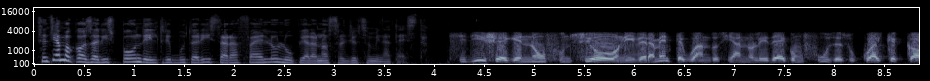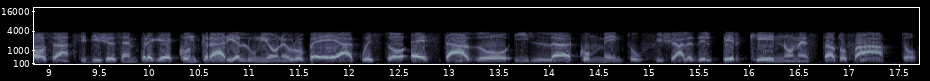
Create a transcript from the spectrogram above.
Sentiamo cosa risponde il tributarista Raffaele Raffaello Lupi alla nostra Gelsomina Testa si dice che non funzioni, veramente quando si hanno le idee confuse su qualche cosa si dice sempre che è contraria all'Unione Europea. Questo è stato il commento ufficiale del perché non è stato fatto.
